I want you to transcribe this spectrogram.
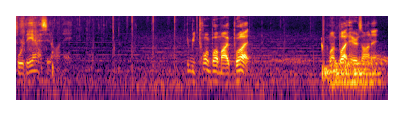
Pour the acid on it. Gonna be torn by my butt. My butt hairs on it.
